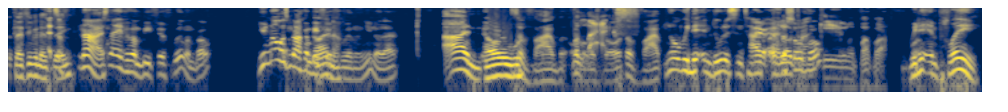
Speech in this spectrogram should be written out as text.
If that's even a That's a, thing. nah, it's not even gonna be fifth wheeling, bro. You know it's not gonna be No, fifth wheeling. You know that. I know. It's a vibe with all of us, bro. Relax. It's a vibe. You know we didn't do this entire Hello, episode, bro. papa. We didn't play.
